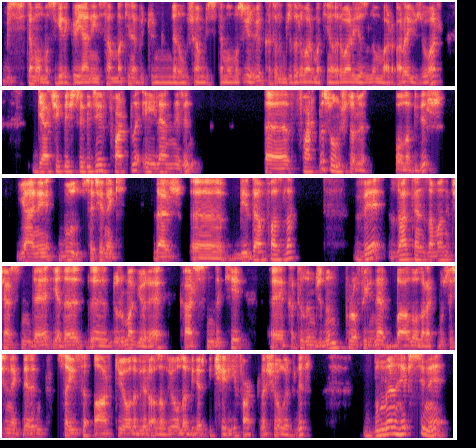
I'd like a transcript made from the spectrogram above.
bir sistem olması gerekiyor. Yani insan makine bütünlüğünden oluşan bir sistem olması gerekiyor. Katılımcıları var, makineleri var, yazılım var, arayüzü var. Gerçekleştirebileceği farklı eylemlerin e, farklı sonuçları olabilir. Yani bu seçenekler e, birden fazla ve zaten zaman içerisinde ya da e, duruma göre karşısındaki e, katılımcının profiline bağlı olarak bu seçeneklerin sayısı artıyor olabilir, azalıyor olabilir, içeriği farklılaşıyor olabilir. Bunların hepsini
